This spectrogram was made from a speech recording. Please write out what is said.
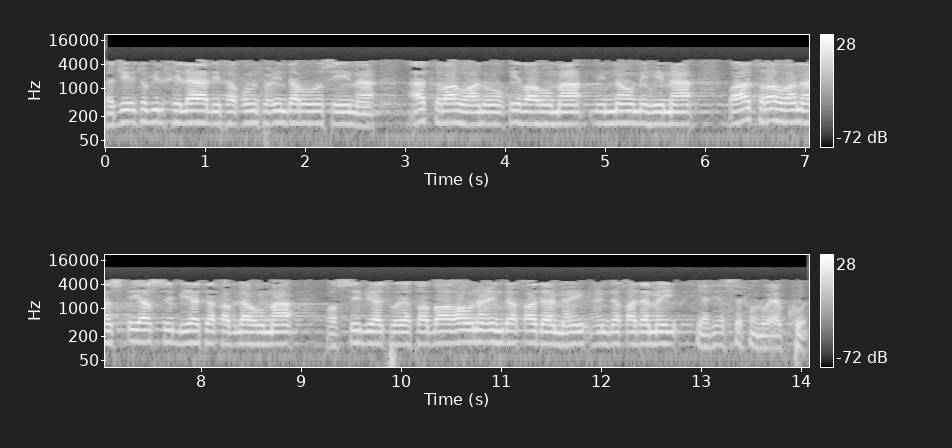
فجئت بالحلاب فقمت عند رؤوسهما أكره أن أوقظهما من نومهما وأكره أن أسقي الصبية قبلهما والصبية يتضاغون عند قدمي عند قدمي. يعني يصيحون ويبكون.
